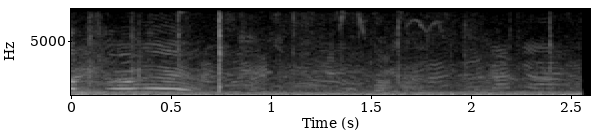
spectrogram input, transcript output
job, Jordan.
